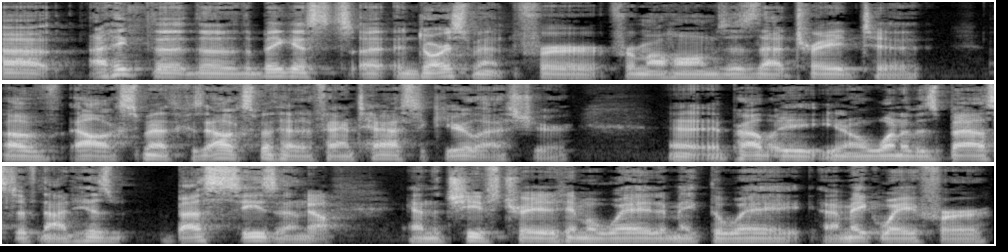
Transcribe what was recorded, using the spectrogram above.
Uh, I think the the, the biggest uh, endorsement for for Mahomes is that trade to of Alex Smith because Alex Smith had a fantastic year last year, and probably you know one of his best, if not his best season. Yeah. And the Chiefs traded him away to make the way uh, make way for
